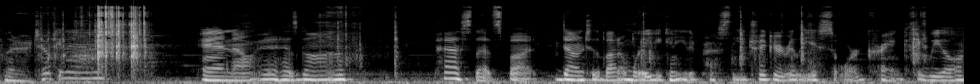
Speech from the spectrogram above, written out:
Put our token in. And now it has gone past that spot down to the bottom where you can either press the trigger release or crank the wheel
